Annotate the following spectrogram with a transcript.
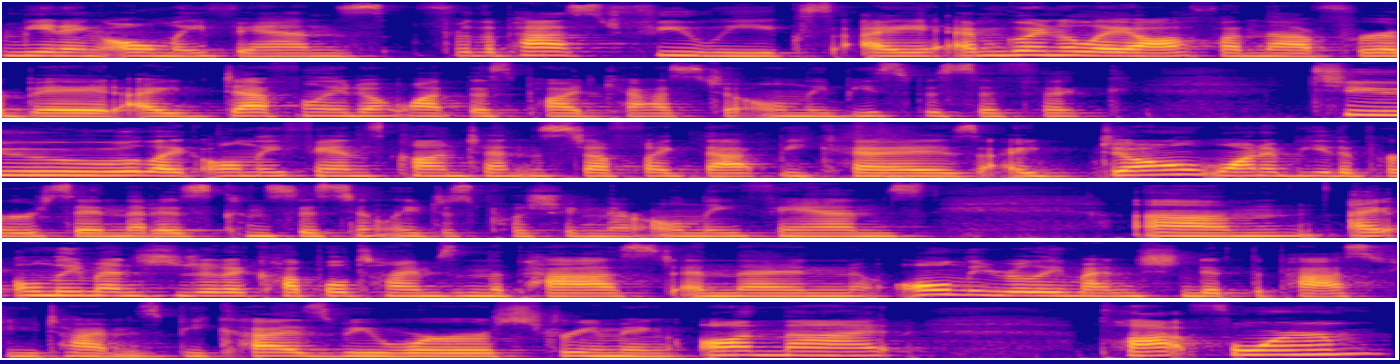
meaning OnlyFans, for the past few weeks. I am going to lay off on that for a bit. I definitely don't want this podcast to only be specific to like OnlyFans content and stuff like that because I don't want to be the person that is consistently just pushing their OnlyFans. Um, I only mentioned it a couple times in the past and then only really mentioned it the past few times because we were streaming on that platform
